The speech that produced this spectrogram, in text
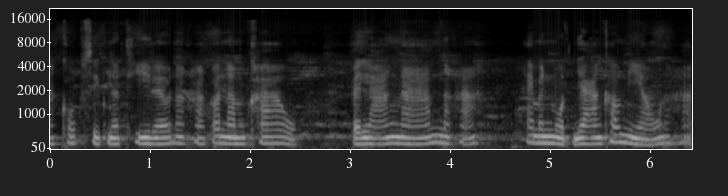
ค่ะครบสิบนาทีแล้วนะคะ ก็นำข้าวไปล้างน้ำนะคะ ให้มันหมดยางข้าวเหนียวนะคะ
